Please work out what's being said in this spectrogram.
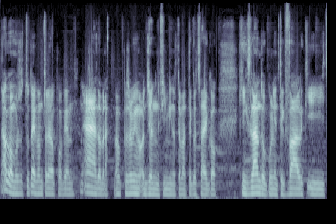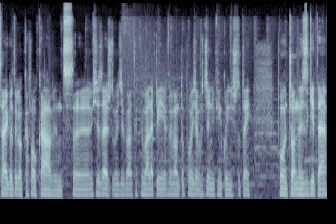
albo może tutaj wam trochę opowiem. E, dobra, no, zrobimy oddzielny filmik na temat tego całego Kingslandu, ogólnie tych walk i całego tego KVK, więc e, mi się zdaje, że to będzie chyba, tak lepiej, że wam to powiedział w oddzielnym filmiku niż tutaj połączony z GT.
